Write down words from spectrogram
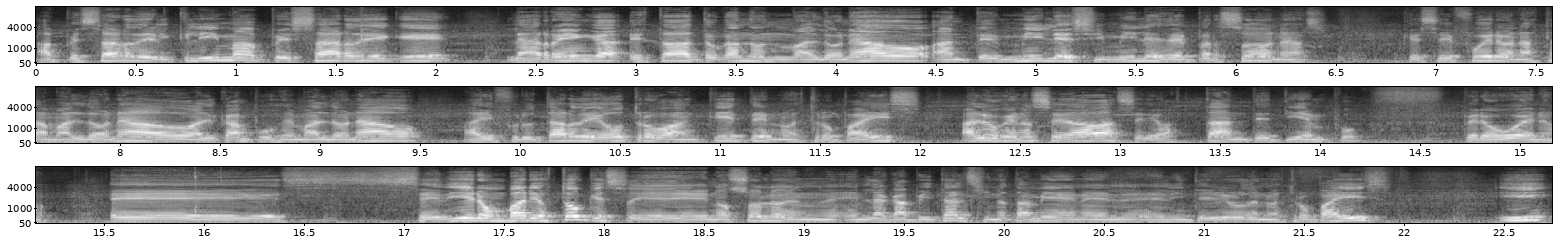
a pesar del clima, a pesar de que la renga estaba tocando en Maldonado ante miles y miles de personas que se fueron hasta Maldonado, al campus de Maldonado, a disfrutar de otro banquete en nuestro país, algo que no se daba hace bastante tiempo, pero bueno, eh, se dieron varios toques, eh, no solo en, en, la capital, sino también en el, en el interior de nuestro país, y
